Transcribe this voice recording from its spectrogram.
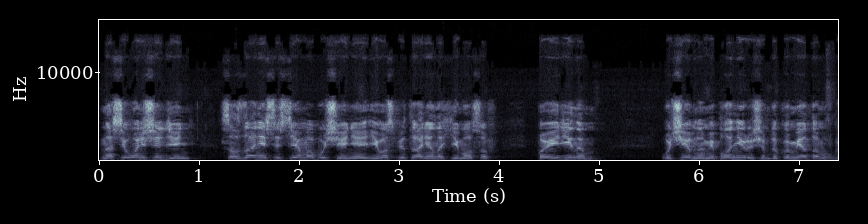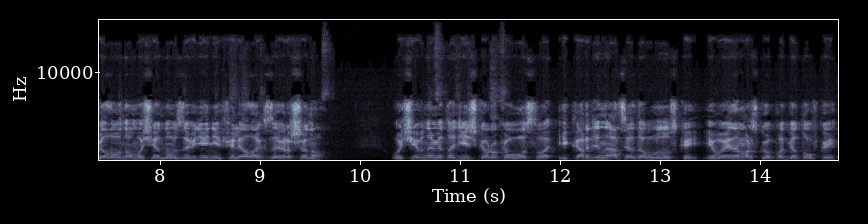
На сегодняшний день создание системы обучения и воспитания нахимовцев по единым учебным и планирующим документам в головном учебном заведении в филиалах завершено. Учебно-методическое руководство и координация довузовской и военно-морской подготовкой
